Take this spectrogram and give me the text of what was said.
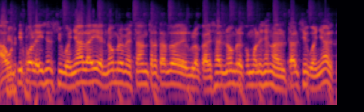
A un circo. tipo le dicen cigüeñal ahí, el nombre me están tratando de localizar el nombre, ¿cómo le dicen al tal cigüeñal?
